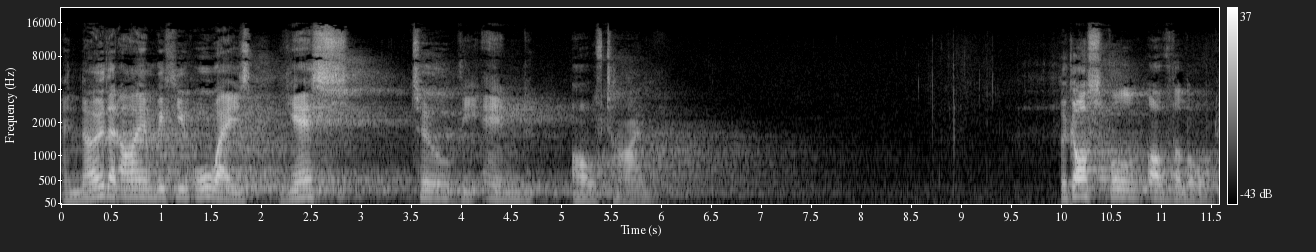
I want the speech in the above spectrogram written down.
And know that I am with you always, yes, till the end of time. The Gospel of the Lord.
